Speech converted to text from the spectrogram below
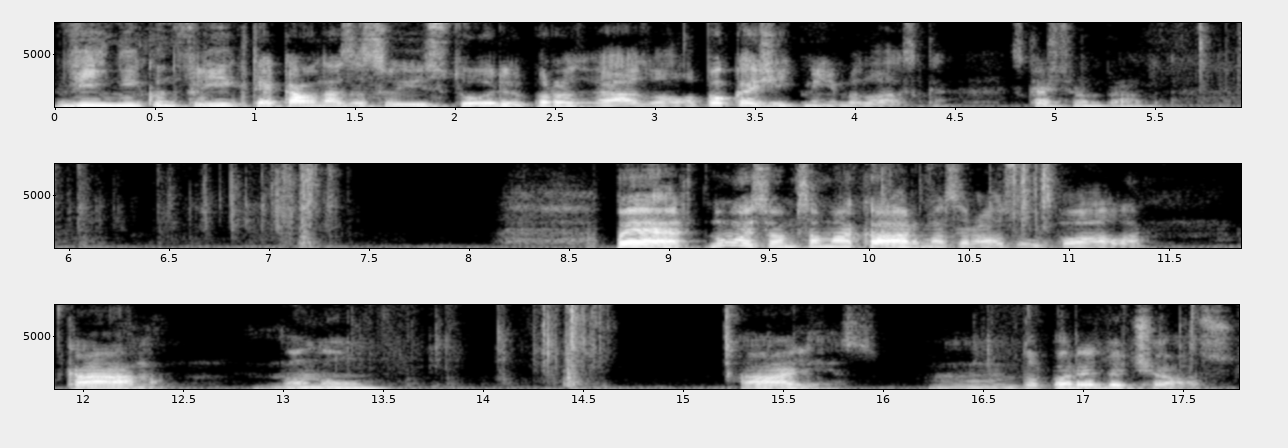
війні, конфлікти, яка вона за свою історію порозв'язувала. Покажіть мені, будь ласка. Скажіть вам правду. Перт, ну ось вам сама карма зразу впала. Кано. Ну-ну. Аліс. До пори до часу.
